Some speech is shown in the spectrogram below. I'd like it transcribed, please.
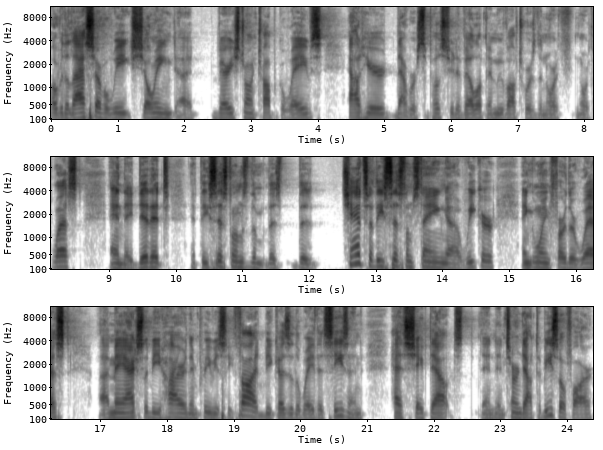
over the last several weeks showing uh, very strong tropical waves out here that were supposed to develop and move off towards the north northwest, and they did it. If these systems, the the, the chance of these systems staying uh, weaker and going further west uh, may actually be higher than previously thought because of the way this season has shaped out and, and, turned out to be so far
